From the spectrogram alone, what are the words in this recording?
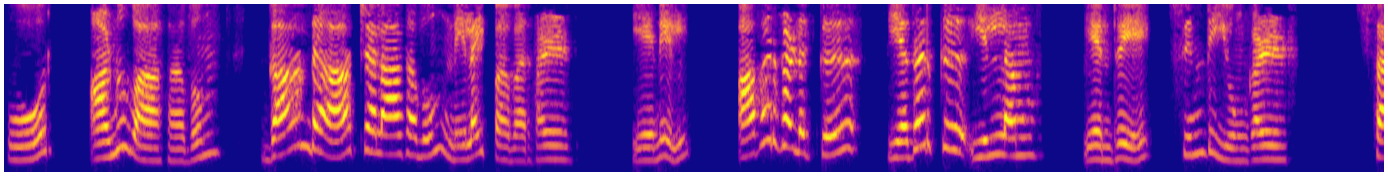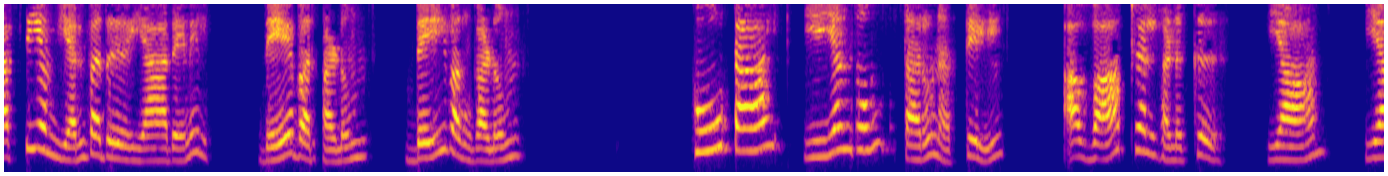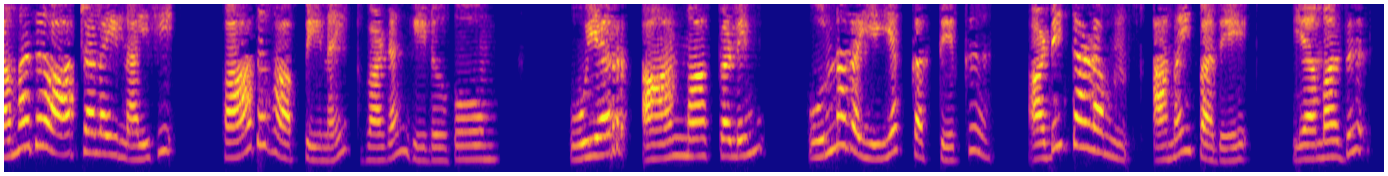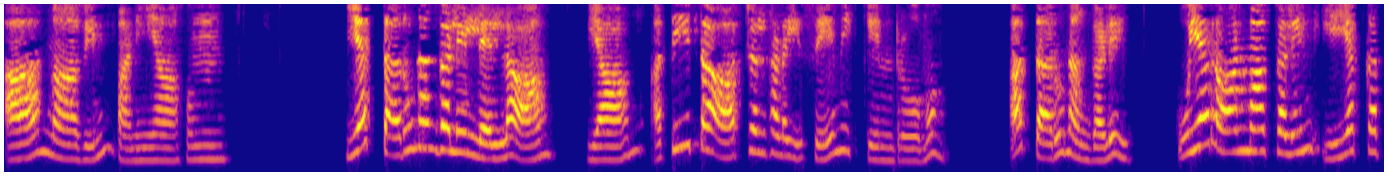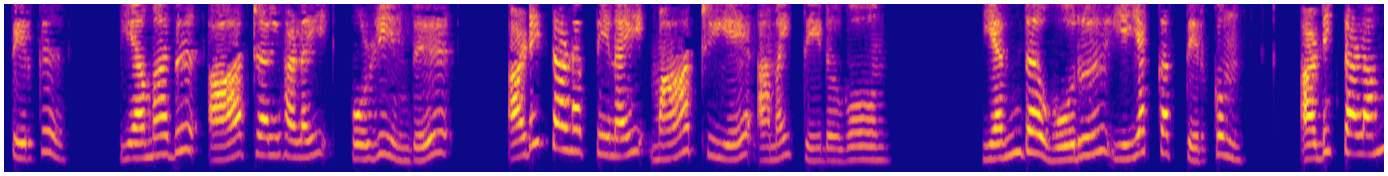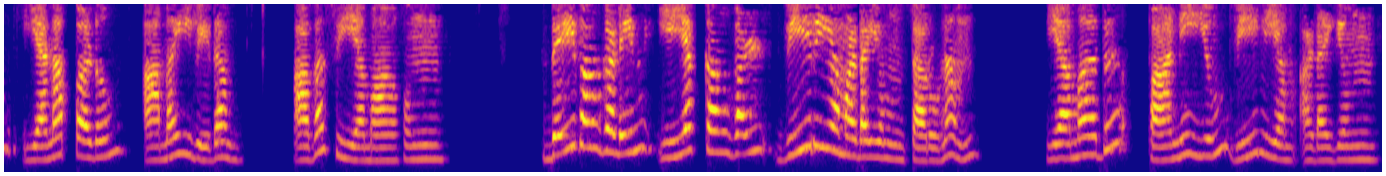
ஓர் அணுவாகவும் காந்த ஆற்றலாகவும் நிலைப்பவர்கள். எனில் அவர்களுக்கு எதற்கு இல்லம்? என்றே சிந்தியுங்கள். சத்தியம் என்பது யாதெனில் தேவர்களும் தெய்வங்களும். கூட்டாய் இயங்கும் தருணத்தில் அவ்வாற்றல்களுக்கு யான் எமது ஆற்றலை நல்கி பாதுகாப்பினை வழங்கிடுவோம். உயர் ஆன்மாக்களின் உன்னத இயக்கத்திற்கு அடித்தளம் அமைப்பதே எமது ஆன்மாவின் பணியாகும். எத்தருணங்களில் எல்லாம் யாம் அதீத ஆற்றல்களை சேமிக்கின்றோமோ அத்தருணங்களில் உயர் ஆன்மாக்களின் இயக்கத்திற்கு எமது ஆற்றல்களை பொழிந்து அடித்தளத்தினை மாற்றியே அமைத்திடுவோம். எந்த ஒரு இயக்கத்திற்கும் அடித்தளம் எனப்படும் அமைவிடம் அவசியமாகும். தெய்வங்களின் இயக்கங்கள் வீரியமடையும் தருணம் எமது பணியும் வீரியம் அடையும்.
